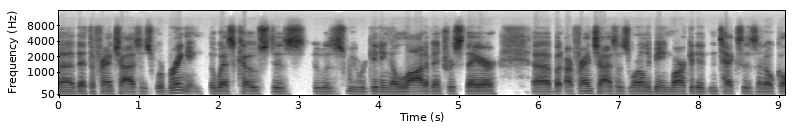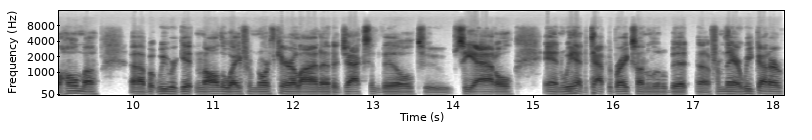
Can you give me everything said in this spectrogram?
uh, that the franchises were bringing. The West Coast is was we were getting a lot of interest there, uh, but our franchises were only being marketed in Texas and Oklahoma, uh, but we were getting all the way from North Carolina to Jacksonville to Seattle, and we had to tap the brakes on a little bit. Uh, from there, we've got our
